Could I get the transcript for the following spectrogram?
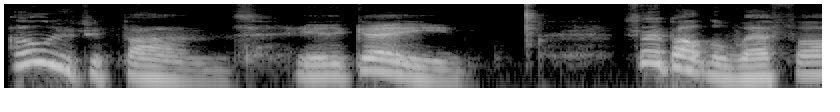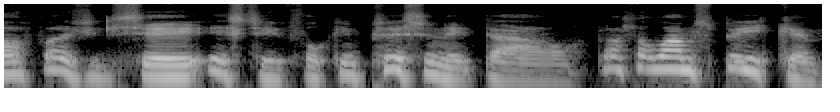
Hello YouTube fans, here again. So about the weather, but as you can see, it's too fucking pissing it down. But that's not why I'm speaking.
